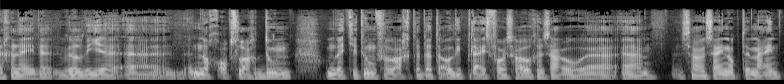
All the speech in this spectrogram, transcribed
geleden, wilde je uh, nog opslag doen. Omdat je toen verwachtte dat de olieprijs fors hoger zou, uh, zou zijn op termijn.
